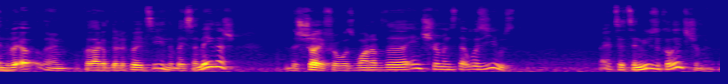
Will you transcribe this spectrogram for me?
in the oh, in the Beis Hamikdash, the shofar was one of the instruments that was used. Right, so it's a musical instrument.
